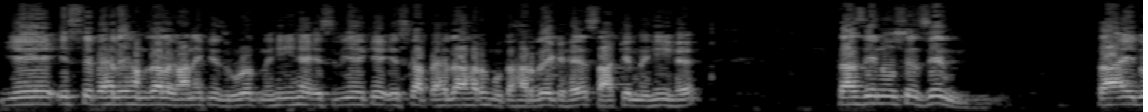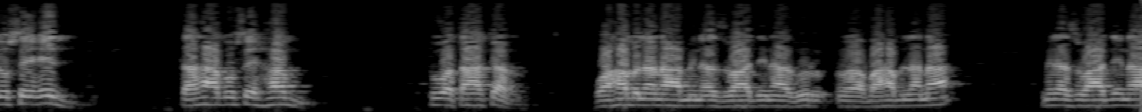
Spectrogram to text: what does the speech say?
یہ اس سے پہلے حمزہ لگانے کی ضرورت نہیں ہے، اس لیے کہ اس کا پہلا حرف متحرک ہے، ساکن نہیں ہے۔ تزن سے زن، تائد سے عد تہب سے حب، تو عطا کر۔ وحب لنا من ازواجنا وحب لنا من ازواجنا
